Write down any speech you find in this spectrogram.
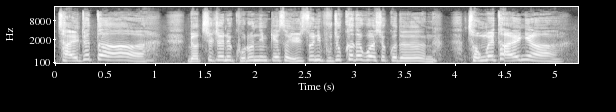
잘 됐다. 며칠 전에 고로님께서 일손이 부족하다고 하셨거든. 정말 다행이야.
